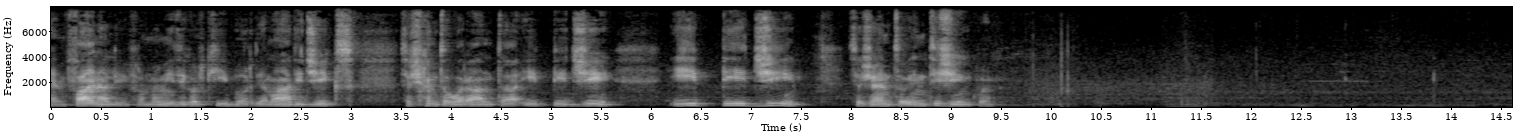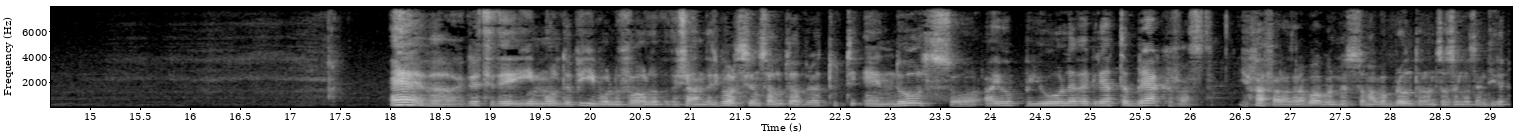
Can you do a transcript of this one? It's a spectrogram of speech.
And finally, from my mythical keyboard Yamaha DGX 640 IPG IPG 625 Eva, grazie a te, molto people follow the channel Ripolsi, un saluto a tutti and also I hope you all have a great breakfast io la farò tra poco, il mio stomaco pronto, non so se lo sentite,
